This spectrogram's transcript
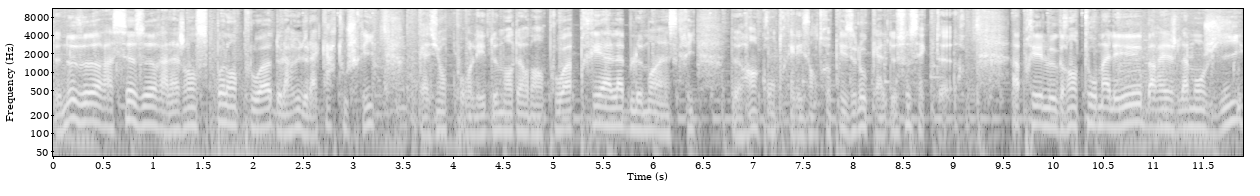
de 9h à 16h à l'agence Pôle emploi de la rue de la Cartoucherie. Occasion pour les demandeurs d'emploi préalablement inscrits de rencontrer les entreprises locales de ce secteur. Après le Grand Tourmalet, Barège-Lamongie,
